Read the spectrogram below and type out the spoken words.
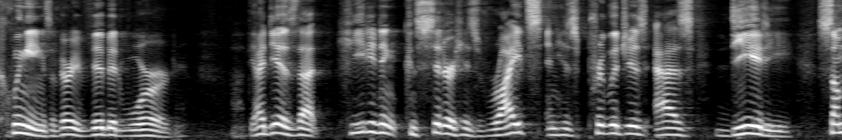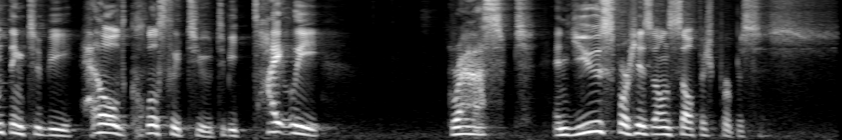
clinging is a very vivid word. The idea is that he didn't consider his rights and his privileges as deity, something to be held closely to, to be tightly grasped and used for his own selfish purposes.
